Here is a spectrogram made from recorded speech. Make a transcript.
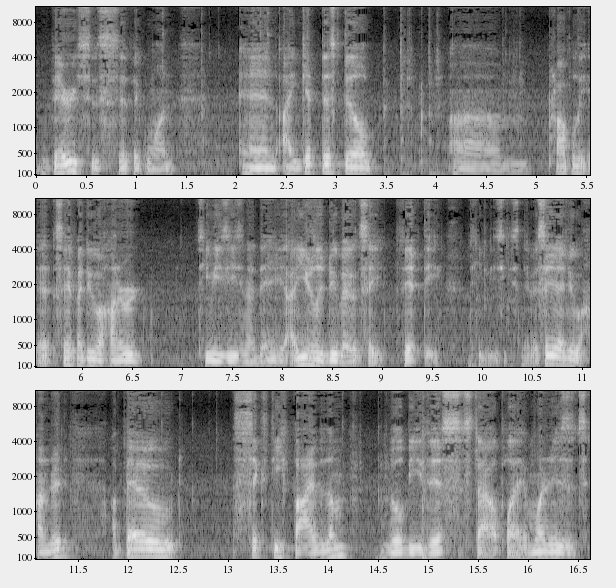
very specific one. And I get this build, um, probably, uh, say if I do 100 TVZs in a day, I usually do about, say, 50 TVZs in a day. But Say I do 100, about 65 of them will be this style play. And what it is, it's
